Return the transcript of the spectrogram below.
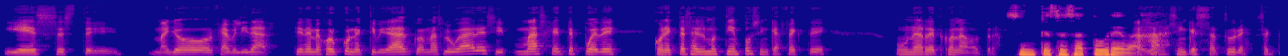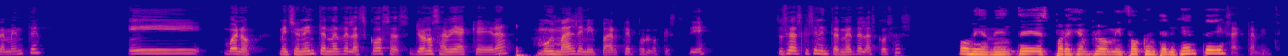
y es este mayor fiabilidad. Tiene mejor conectividad con más lugares y más gente puede conectarse al mismo tiempo sin que afecte una red con la otra. Sin que se sature, vaya. Ajá, sin que se sature, exactamente. Y bueno, mencioné Internet de las Cosas. Yo no sabía qué era. Muy mal de mi parte por lo que estudié. ¿Tú sabes qué es el Internet de las Cosas? Obviamente es, por ejemplo, mi foco inteligente. Exactamente.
